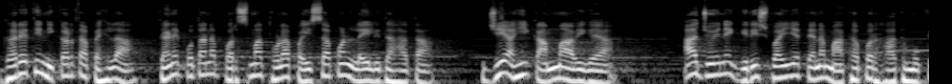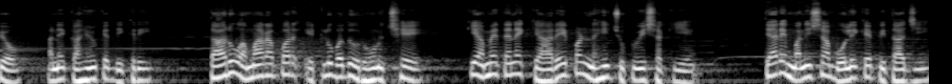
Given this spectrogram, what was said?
ઘરેથી નીકળતા પહેલાં તેણે પોતાના પર્સમાં થોડા પૈસા પણ લઈ લીધા હતા, જે અહીં કામમાં આવી ગયા. આ જોઈને ગિરીશભાઈએ તેના માથા પર હાથ મૂક્યો અને કહ્યું કે, દીકરી, તારું અમારા પર એટલું બધું ઋણ છે કે અમે તેને ક્યારેય પણ નહીં ચૂકવી શકીએ. ત્યારે મનીષા બોલી કે, પિતાજી,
